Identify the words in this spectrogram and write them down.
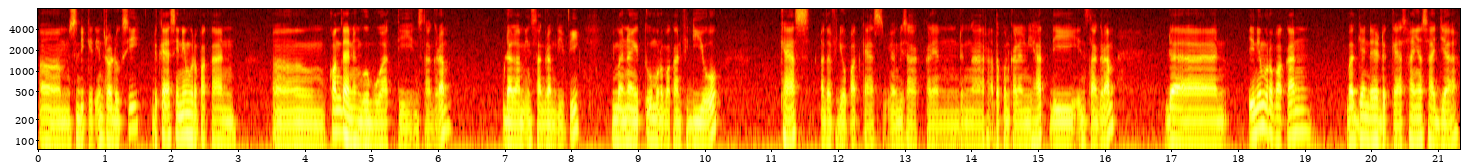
Um, sedikit introduksi, the cast ini merupakan um, konten yang gue buat di Instagram dalam Instagram TV di mana itu merupakan video cast atau video podcast yang bisa kalian dengar ataupun kalian lihat di Instagram. Dan ini merupakan bagian dari The Cast. Hanya saja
